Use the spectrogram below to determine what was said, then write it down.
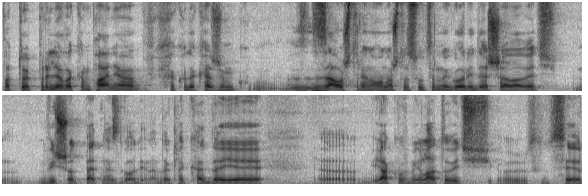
Pa to je prljava kampanja, kako da kažem, zaoštreno ono što se u Crnoj Gori dešava već više od 15 godina. Dakle, kada je e, Jakov Milatović e, se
